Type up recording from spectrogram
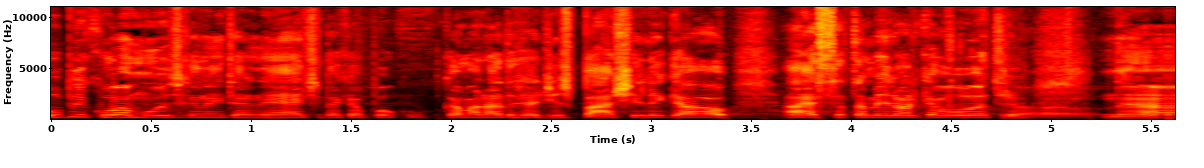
publicou a música na internet, daqui a pouco o camarada já diz, pá, achei legal, ah, essa tá melhor que a outra, né?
